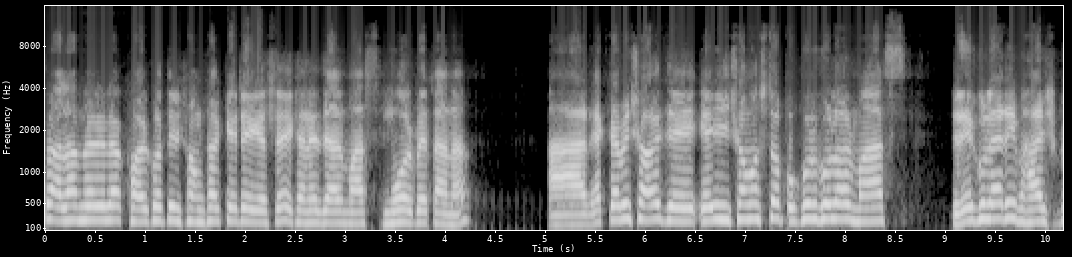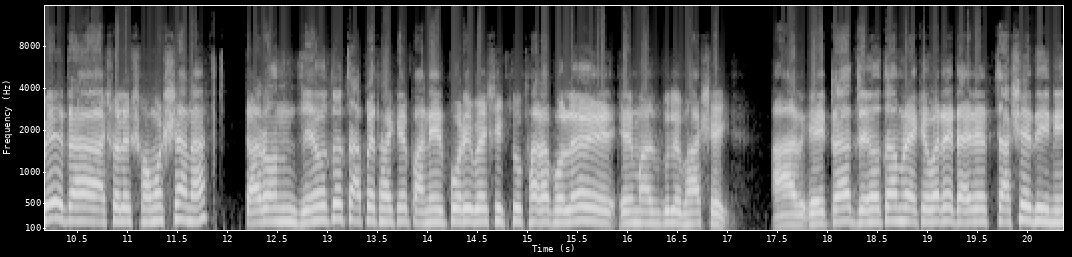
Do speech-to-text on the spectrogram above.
তো আলহামদুলিল্লাহ ক্ষয়ক্ষতির সংখ্যা কেটে গেছে, এখানে যার মাছ মরবে তা না। আর একটা বিষয় যে, এই সমস্ত পুকুরগুলোর মাছ রেগুলারই ভাসবে, এটা আসলে সমস্যা না। কারণ যেহেতু চাপে থাকে, পানির পরিবেশ একটু খারাপ হলে এই মাছগুলো ভাসেই। আর এটা যেহেতু আমরা একেবারে ডাইরেক্ট চাষে দিইনি,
